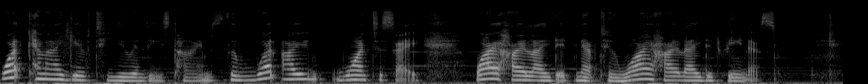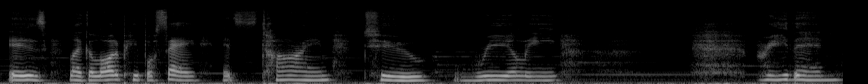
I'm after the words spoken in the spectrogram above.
what can I give to you in these times? The what I want to say, why I highlighted Neptune, why I highlighted Venus is like a lot of people say, it's time to really breathe in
